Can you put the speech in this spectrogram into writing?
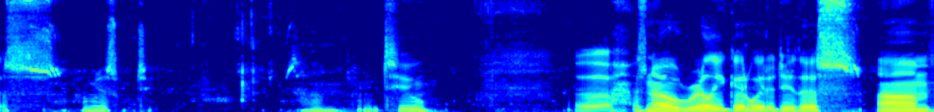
this? Probably just two, seven, two. Uh, there's no really good way to do this. Um,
